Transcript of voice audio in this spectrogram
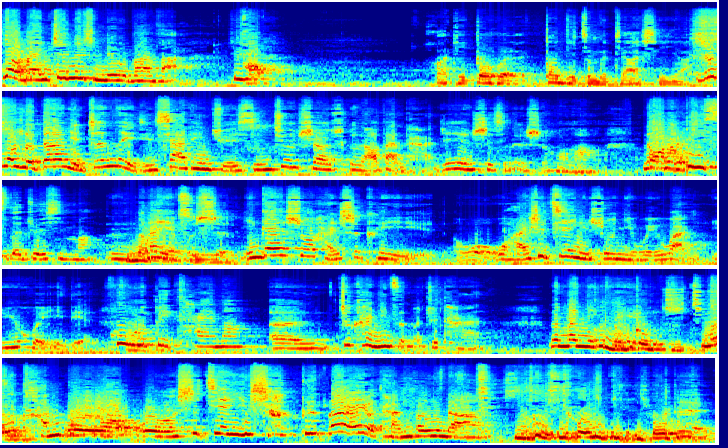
要不然真的是没有办法。就是话题都回来，到底怎么加薪呀？如果说当你真的已经下定决心，就是要去跟老板谈这件事情的时候啊，那抱着必死的决心吗？嗯，那那也不是，应该说还是可以，我我还是建议说你委婉迂回一点，会不会被开呢？嗯，就看你怎么去谈。那么你能够以直接能谈崩？我我是建议说，当然有谈崩的啊。有有一点，有一对。，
